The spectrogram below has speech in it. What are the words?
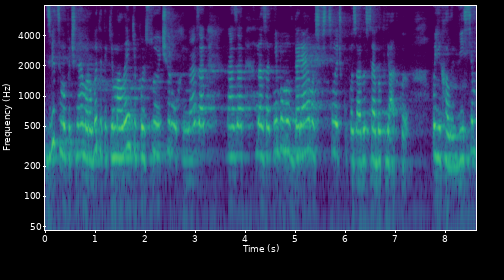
Звідси ми починаємо робити такі маленькі пульсуючі рухи назад, назад, назад, ніби ми вдаряємось в стіночку позаду себе п'яткою. Поїхали. Вісім.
